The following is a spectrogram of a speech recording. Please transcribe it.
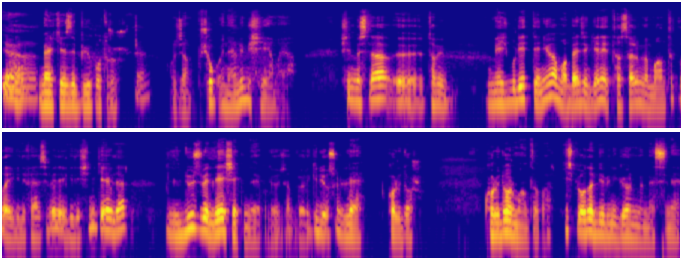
Ya. Merkezde büyük oturur. Ya. hocam. Bu çok önemli bir şey ama ya. Şimdi mesela e, tabii mecburiyet deniyor ama bence gene tasarım ve mantıkla ilgili, felsefeyle ilgili. Şimdiki evler düz ve L şeklinde yapılıyor hocam. Böyle gidiyorsun L, koridor. Koridor mantığı var. Hiçbir oda birbirini görmemesine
